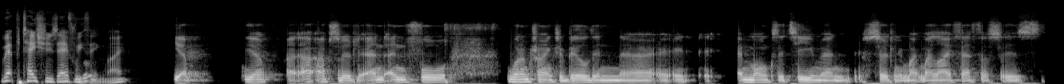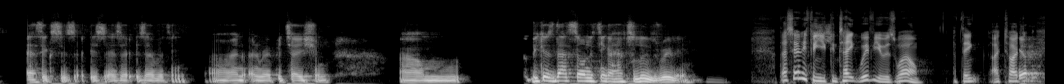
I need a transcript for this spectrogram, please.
Reputation is everything, mm-hmm. right? Yeah, yeah, absolutely. And and for what I'm trying to build in, uh, in amongst the team, and certainly my, my life ethos is ethics is is is, is everything, uh, and, and reputation. Um, because that's the only thing I have to lose, really. That's the only thing you can take with you as well. I think I tried yep.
